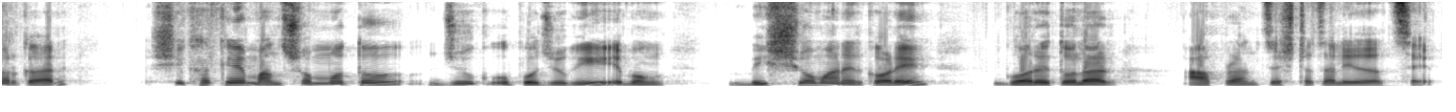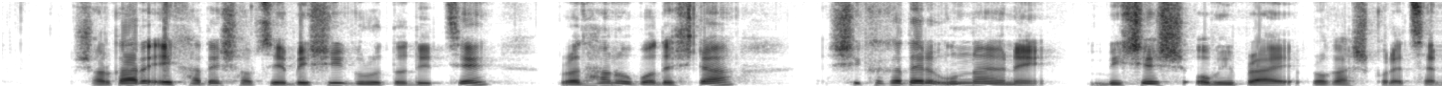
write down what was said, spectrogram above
সরকার শিক্ষাকে মানসম্মত, যুগ উপযোগী এবং বিশ্বমানের করে গড়ে তোলার আপ্রাণ চেষ্টা চালিয়ে যাচ্ছে। সরকার এ খাতে সবচেয়ে বেশি গুরুত্ব দিচ্ছে প্রধান উপদেষ্টা শিক্ষাখাতের উন্নয়নে বিশেষ অভিপ্রায় প্রকাশ করেছেন।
